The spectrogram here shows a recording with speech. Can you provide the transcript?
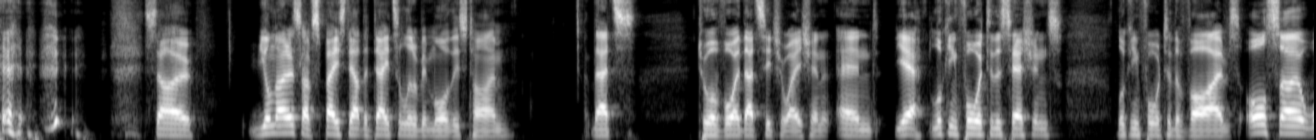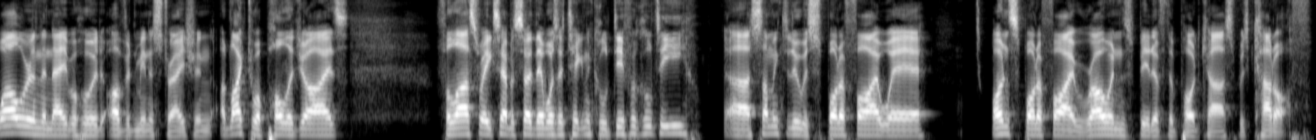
so you'll notice I've spaced out the dates a little bit more this time. That's to avoid that situation. And yeah, looking forward to the sessions, looking forward to the vibes. Also, while we're in the neighborhood of administration, I'd like to apologize. For last week's episode, there was a technical difficulty, uh, something to do with Spotify, where on Spotify, Rohan's bit of the podcast was cut off.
